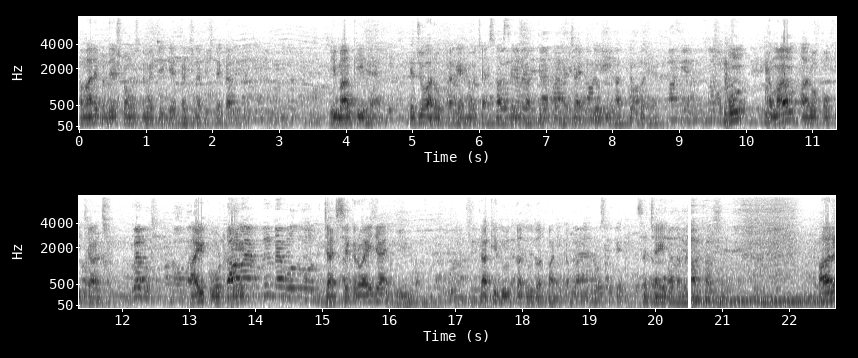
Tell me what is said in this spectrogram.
हमारे प्रदेश कांग्रेस कमेटी के अध्यक्ष ने पिछले कल भी मांग की है कि जो आरोप लगे हैं, वो चाहे स्वास्थ्य विभाग के ऊपर है, चाहे उद्योग विभाग के ऊपर है, उन तमाम आरोपों की जाँच हाई कोर्ट के जज से करवाई जाए, ताकि दूध का दूध और पानी का पानी हो सके, सच्चाई जो है और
